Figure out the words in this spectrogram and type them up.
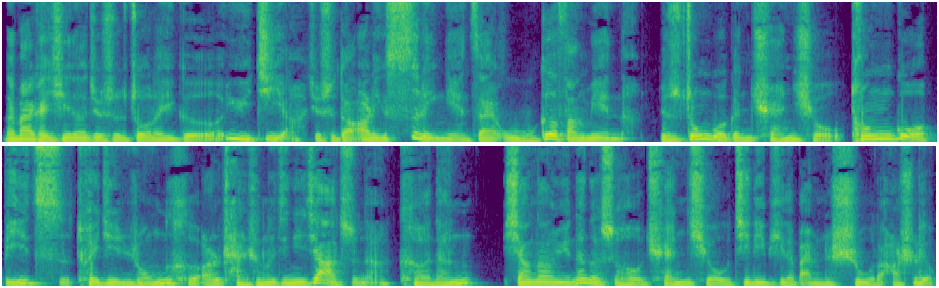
那麦肯锡呢，就是做了一个预计啊，就是到二零四零年，在五个方面呢，就是中国跟全球通过彼此推进融合而产生的经济价值呢，可能相当于那个时候全球 GDP 的百分之十五到二十六，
